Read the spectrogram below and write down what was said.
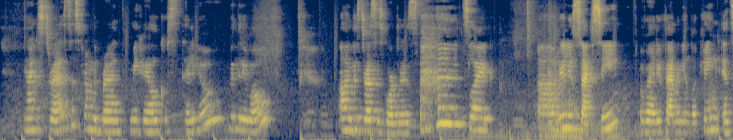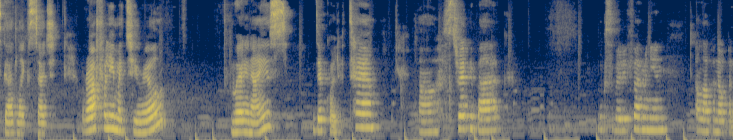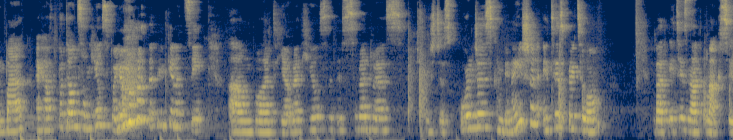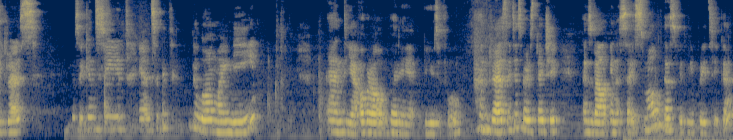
Next dress is from the brand Michael Costello with Revolve. Um, this dress is gorgeous. it's like uh, really sexy, very feminine looking. It's got like such ruffly material, very nice decollete, uh, strappy back, looks very feminine. I love an open back. I have put on some heels for you that you cannot see. Um, but yeah, red heels with this red dress is just gorgeous combination. It is pretty long, but it is not maxi dress. As you can see it, and it's a bit below my knee. And yeah, overall very beautiful dress. It is very stretchy as well in a size small. Does fit me pretty good.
